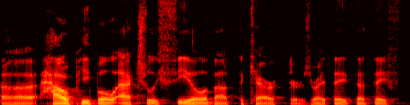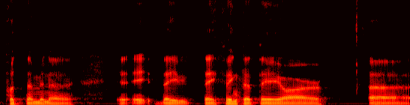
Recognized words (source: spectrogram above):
uh, how people actually feel about the characters, right? They that they put them in a it, they they think that they are uh,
